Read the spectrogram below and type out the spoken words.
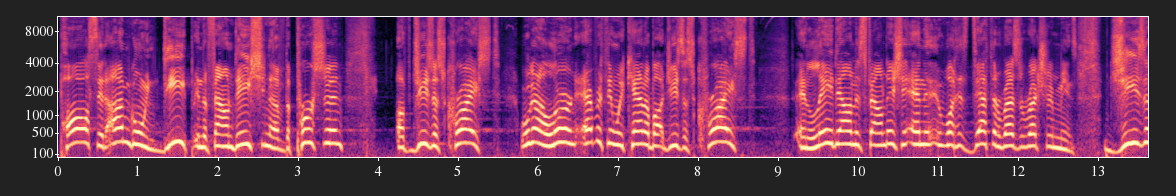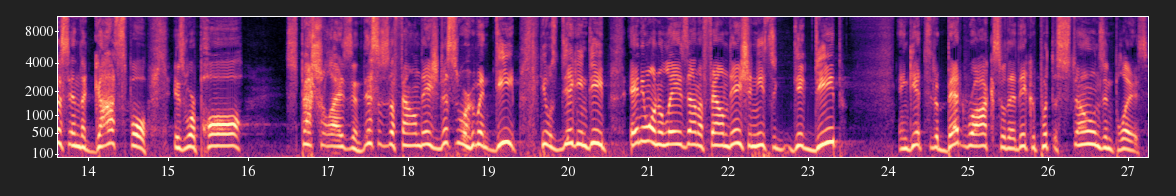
Paul said, I'm going deep in the foundation of the person of Jesus Christ. We're going to learn everything we can about Jesus Christ and lay down his foundation and what his death and resurrection means. Jesus and the gospel is where Paul specialized in. This is the foundation. This is where he went deep. He was digging deep. Anyone who lays down a foundation needs to dig deep and get to the bedrock so that they could put the stones in place.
